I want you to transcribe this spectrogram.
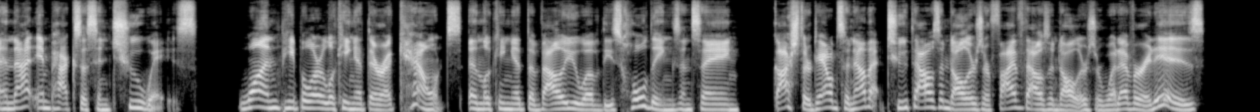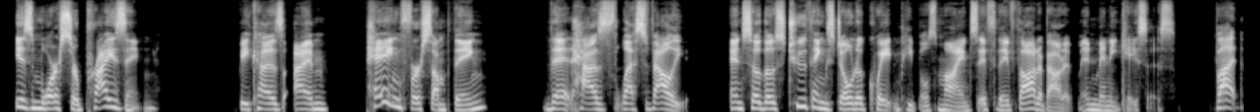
and that impacts us in two ways. One, people are looking at their accounts and looking at the value of these holdings and saying, gosh, they're down. So now that $2,000 or $5,000 or whatever it is, is more surprising because I'm paying for something that has less value. And so those two things don't equate in people's minds if they've thought about it in many cases. But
